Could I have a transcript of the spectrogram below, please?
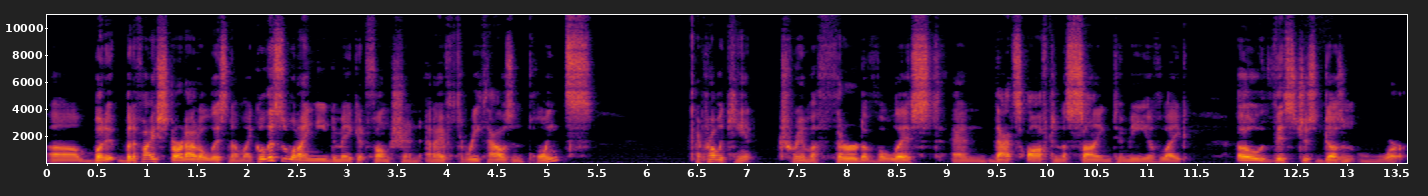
Um, but it, but if I start out a list and I'm like well this is what I need to make it function and I have three thousand points I probably can't trim a third of the list. And that's often a sign to me of like oh, this just doesn't work.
